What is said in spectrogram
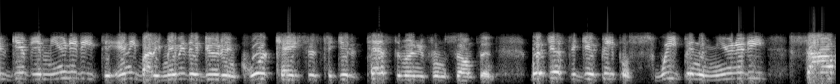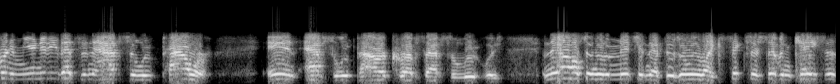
To give immunity to anybody, maybe they do it in court cases to get a testimony from something, but just to give people sweeping immunity, sovereign immunity, that's an absolute power. And absolute power corrupts absolutely. And they also want to mention that there's only like six or seven cases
